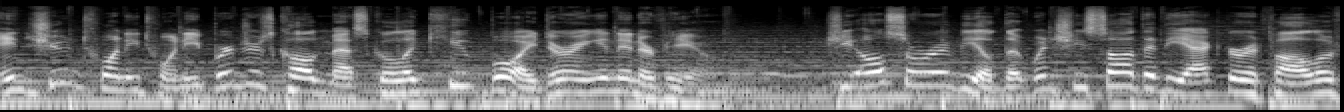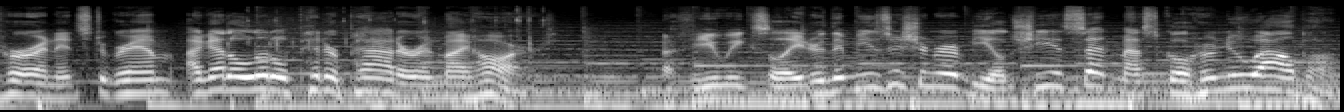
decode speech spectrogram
In June 2020, Bridgers called Mescal a cute boy during an interview. She also revealed that when she saw that the actor had followed her on Instagram, I got a little pitter patter in my heart. A few weeks later, the musician revealed she had sent Mescal her new album.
